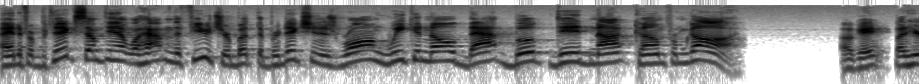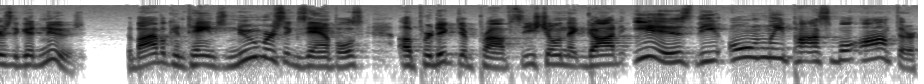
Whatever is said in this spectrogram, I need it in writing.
And if it predicts something that will happen in the future, but the prediction is wrong, we can know that book did not come from God. Okay. But here's the good news the Bible contains numerous examples of predictive prophecy showing that God is the only possible author.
